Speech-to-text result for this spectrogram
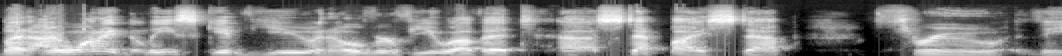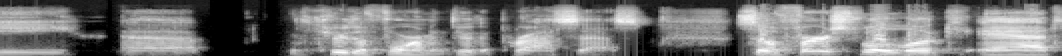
But I want to at least give you an overview of it uh, step by step through the uh, through the form and through the process. So first we'll look at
